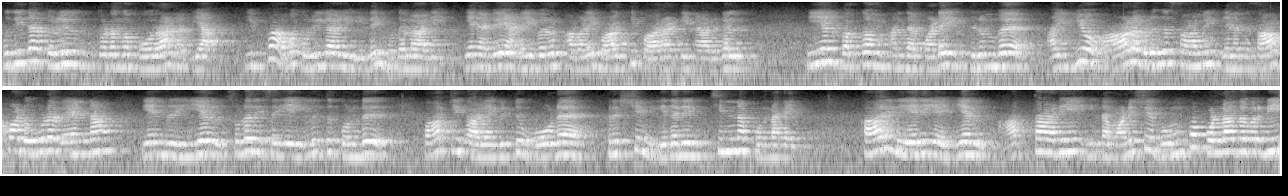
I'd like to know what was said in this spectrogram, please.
புதிதா தொழில் தொடங்க போறா நவ்யா. இப்போ அவ தொழிலாளி இல்லை முதலாளி. எனவே அனைவரும் அவளை வாழ்த்தி பாராட்டினார்கள். இயல் பக்கம் அந்த படை திரும்ப ஐயோ ஆள விடுங்க சாமி எனக்கு சாப்பாடு கூட வேண்டாம் என்று இயல் சுடரிசையை இழுத்து கொண்டு பார்ட்டி ஹாலை விட்டு ஓட கிறிஸ்டின் இதழில் சின்ன புன்னகை. காரில் ஏறிய இயல் ஆத்தாடி இந்த மனுஷன் ரொம்ப பொல்லாதவர்டி.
